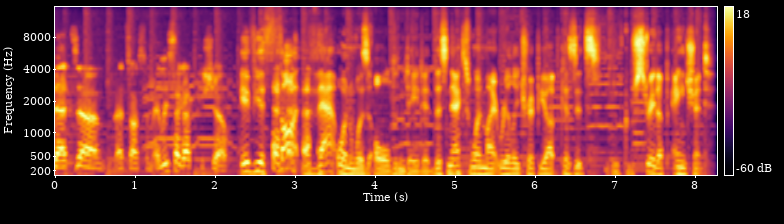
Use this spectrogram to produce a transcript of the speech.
That's um, that's awesome. At least I got the show. If you thought that one was old and dated, this next one might really trip you up because it's straight up ancient.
